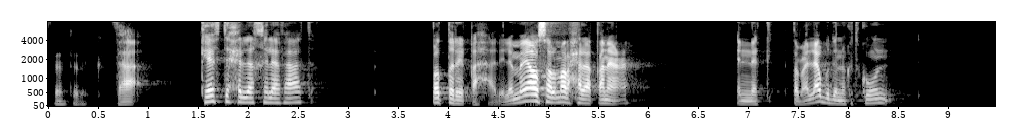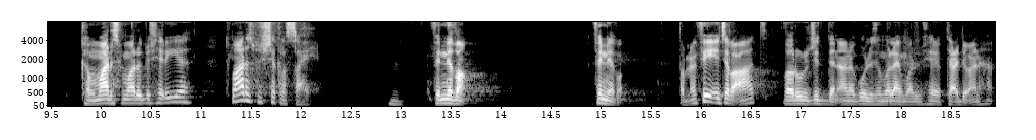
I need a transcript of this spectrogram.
فهمت عليك. فكيف تحل الخلافات؟ بالطريقة هذه. لما يوصل مرحلة قناعه إنك طبعا لابد إنك تكون كممارس موارد بشرية تمارس بالشكل الصحيح. في النظام. في النظام. طبعا في إجراءات ضروري جدا أنا أقول لزملائي موارد بشرية ابتعدوا عنها.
